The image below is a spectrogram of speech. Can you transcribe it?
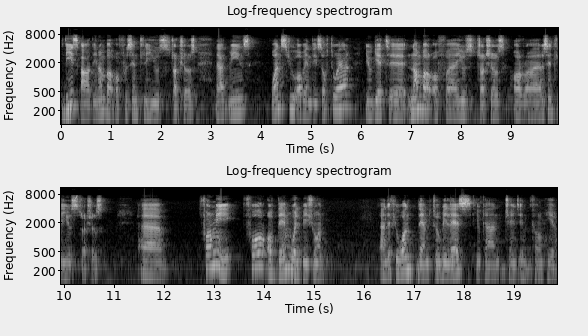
these are the number of recently used structures. That means once you open the software you get a number of uh, used structures or uh, recently used structures. For me four of them will be shown and if you want them to be less you can change it from here.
